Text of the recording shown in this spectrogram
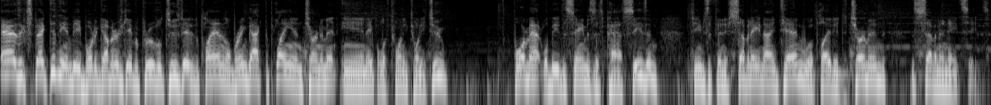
As expected, the NBA Board of Governors gave approval Tuesday to the plan that will bring back the play in tournament in April of 2022. Format will be the same as this past season. Teams that finish 7, 8, 9, 10 will play to determine the 7 and 8 seeds.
